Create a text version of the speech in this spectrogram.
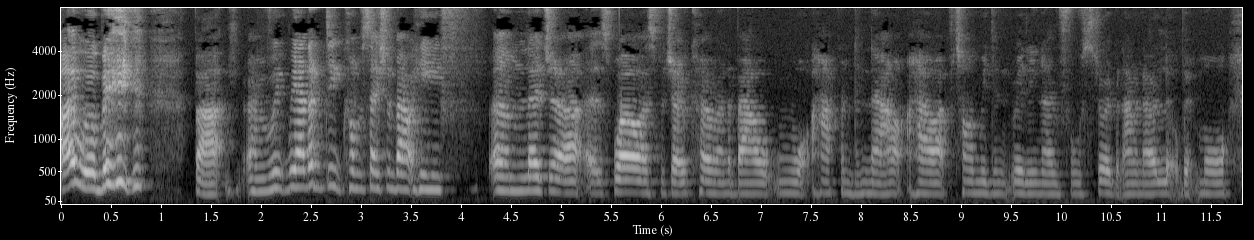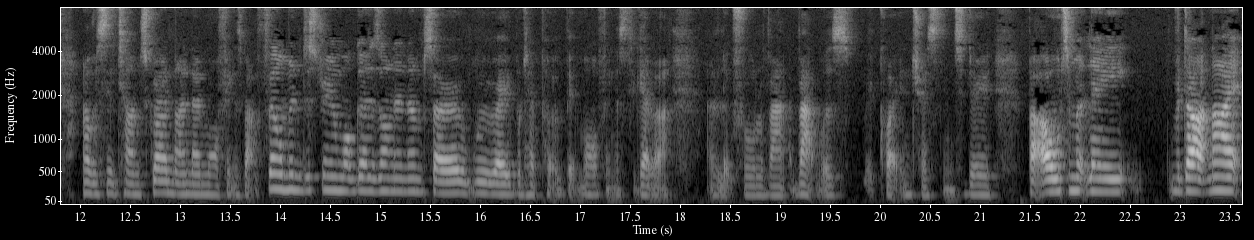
I will be. but um, we we had a deep conversation about Heath um, Ledger as well as for Joker and about what happened and now how at the time we didn't really know the full story, but now we know a little bit more. And obviously, time's grown. And I know more things about film industry and what goes on in them, so we were able to put a bit more things together and look for all of that. That was quite interesting to do. But ultimately, The Dark Knight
